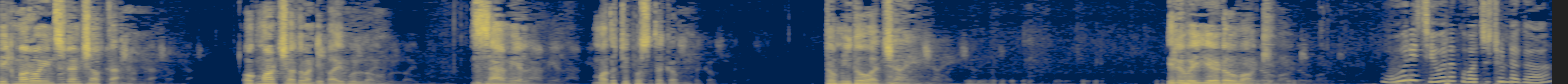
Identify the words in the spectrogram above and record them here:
మీకు మరో ఇన్సిడెంట్ చెప్తా. ఒక మాట చదవండి బైబుల్లో. శామ్యుల్ మొదటి పుస్తకం తొమ్మిదో అధ్యాయం ఇరవై ఏడో వాక్యం. ఊరి చివరకు వచ్చుచుండగా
